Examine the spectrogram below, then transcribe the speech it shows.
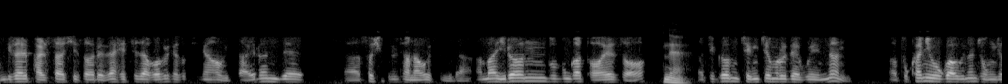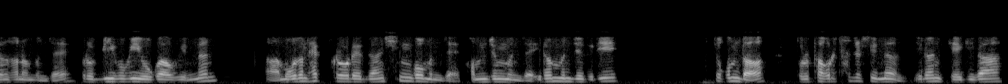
미사일 발사 시설에 대한 해체 작업을 계속 진행하고 있다. 이런 이제 어, 소식들을 전하고 있습니다. 아마 이런 부분과 더해서 네. 어, 지금 쟁점으로 되고 있는 어, 북한이 요구하고 있는 종전선언 문제, 그리고 미국이 요구하고 있는 어, 모든 핵 프로그램에 대한 신고 문제, 검증 문제 이런 문제들이 조금 더 돌파구를 찾을 수 있는 이런 계기가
